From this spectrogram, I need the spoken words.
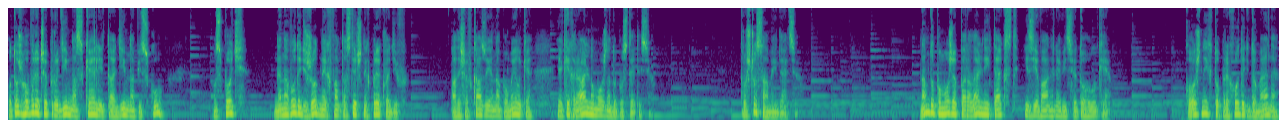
Отож, говорячи про дім на скелі та дім на піску, Господь не наводить жодних фантастичних прикладів, а лише вказує на помилки, яких реально можна допуститися. Про що саме йдеться? Нам допоможе паралельний текст із Євангелія від Святого Луки. Кожний, хто приходить до мене,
